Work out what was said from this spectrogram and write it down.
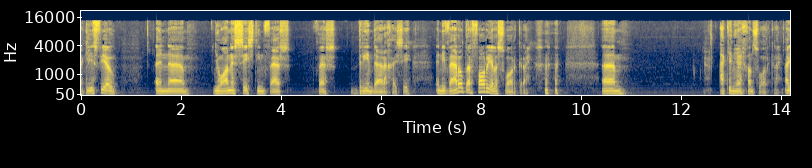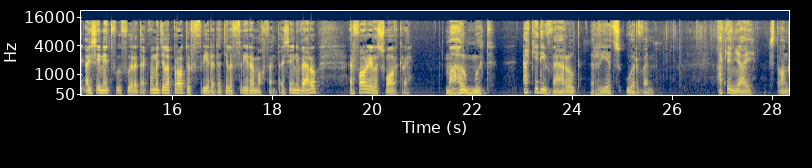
ek lees vir jou in uh Johannes 16 vers vers 33. Hy sê in die wêreld ervaar jy swaar kry. Ehm um, ek en jy gaan swaar kry. Hy hy sê net voor, voor dit ek wil met julle praat oor vrede dat julle vrede mag vind. Hy sê in die wêreld ervaar jy swaar kry. Maar hou moed. Ek het die wêreld reeds oorwin. Ek en jy staan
